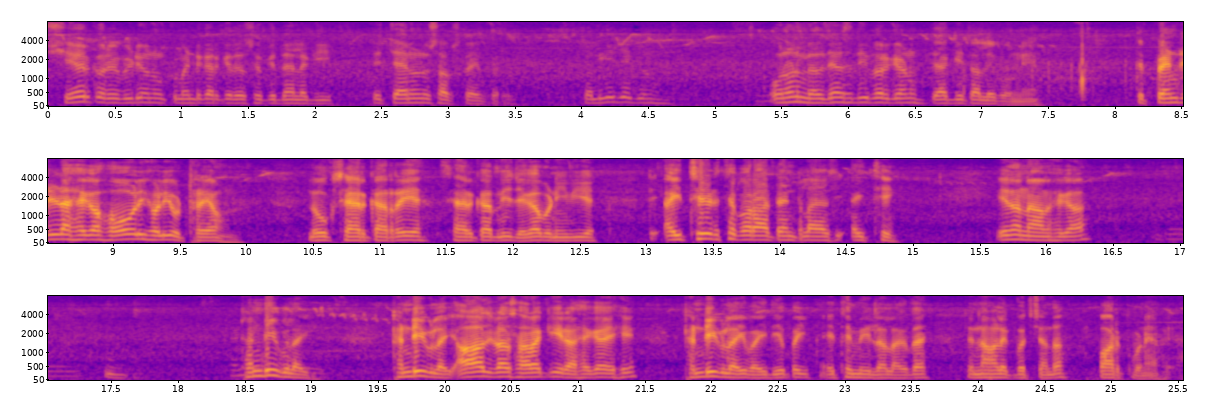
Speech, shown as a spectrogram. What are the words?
ਸ਼ੇਅਰ ਕਰਿਓ, ਵੀਡੀਓ ਨੂੰ ਕਮੈਂਟ ਕਰਕੇ ਦੱਸਿਓ ਕਿਦਾਂ ਲੱਗੀ ਤੇ ਚੈਨਲ ਨੂੰ ਸਬਸਕ੍ਰਾਈਬ ਕਰਿਓ। ਚੱਲੀਏ ਜੀ ਅੱਗੇ ਉਹਨਾਂ ਨੂੰ ਮਿਲਦੇ ਆ ਸੰਦੀਪ ਵਰਗਿਆਂ ਨੂੰ ਤੇ ਅੱਗੇ ਚੱਲੇ ਪਾਉਂਦੇ ਆ ਤੇ ਪਿੰਡ ਜਿਹੜਾ ਹੈਗਾ ਹੌਲੀ ਹੌਲੀ ਉੱਠ ਰਿਹਾ ਹੁਣ। ਲੋਕ ਸੈਰ ਕਰ ਰਹੇ ਆ, ਸੈਰ ਕਰਨ ਦੀ ਜਗ੍ਹਾ ਬਣੀ ਵੀ ਹੈ ਤੇ ਇੱਥੇ ਇੱਥੇ ਪਰਾ ਟੈਂਟ ਲਾਇਆ ਸੀ, ਇੱਥੇ। ਇਹਦਾ ਨਾਮ ਹੈਗਾ ਠੰਡੀ ਗੁਲਾਈ। ਠੰਡੀ ਗੁਲਾਈ। ਆ ਜਿਹੜਾ ਸਾਰਾ ਘੇਰਾ ਹੈਗਾ ਇਹ, ਠੰਡੀ ਗੁਲਾਈ ਵੱਜਦੀ ਹੈ ਭਾਈ। ਇੱਥੇ ਮੇਲਾ ਲੱਗਦਾ ਹੈ ਤੇ ਨਾਲ ਇੱਕ ਬੱਚਿਆਂ ਦਾ ਪਾਰਕ ਬਣਿਆ ਹੋਇਆ।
